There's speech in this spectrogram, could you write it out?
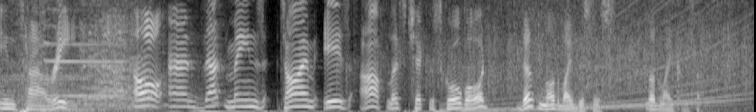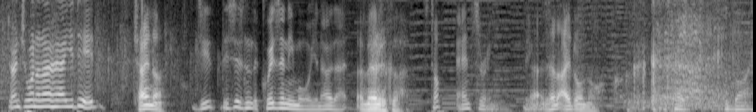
in Taree. Oh, and that means time is up. Let's check the scoreboard. That's not my business, not my concern. Don't you want to know how you did? China, Do you, this isn't the quiz anymore, you know that. America. Stop answering. Yeah, then I don't know. Okay, goodbye.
